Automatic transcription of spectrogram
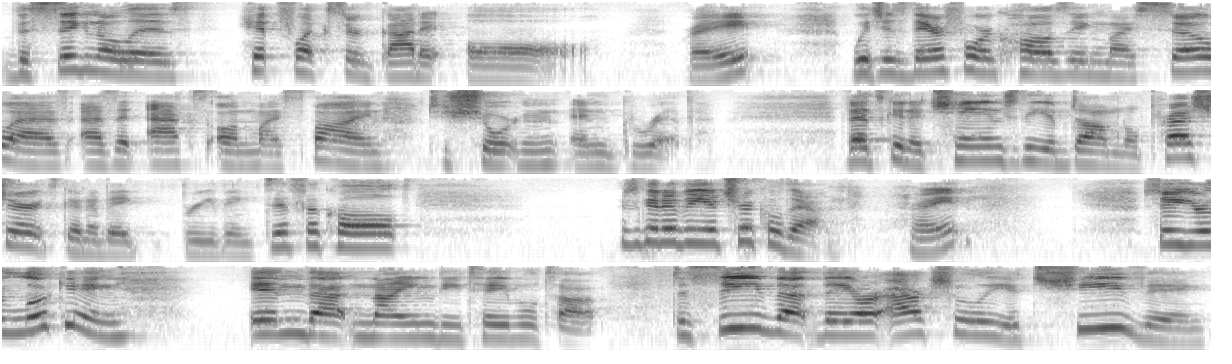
the signal is hip flexor got it all, right? Which is therefore causing my psoas as it acts on my spine to shorten and grip. That's going to change the abdominal pressure. It's going to make breathing difficult. There's going to be a trickle down, right? So you're looking in that 90 tabletop to see that they are actually achieving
